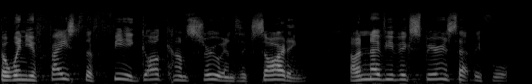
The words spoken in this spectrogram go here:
But when you face the fear, God comes through and it's exciting. I don't know if you've experienced that before.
